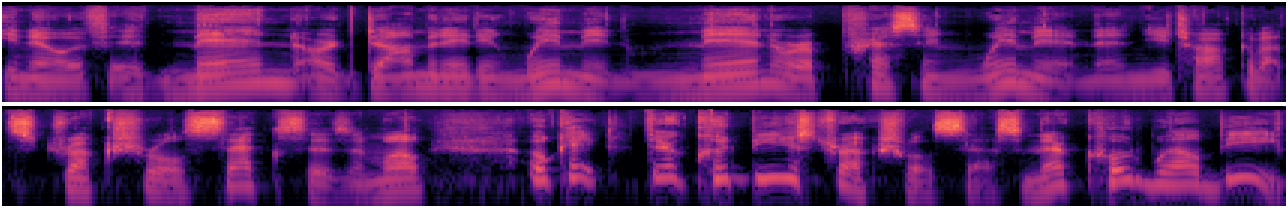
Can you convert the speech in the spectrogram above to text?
you know, if, if men are dominating women, men are oppressing women, and you talk about structural sexism, well, okay, there could be structural sexism, there could well be,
